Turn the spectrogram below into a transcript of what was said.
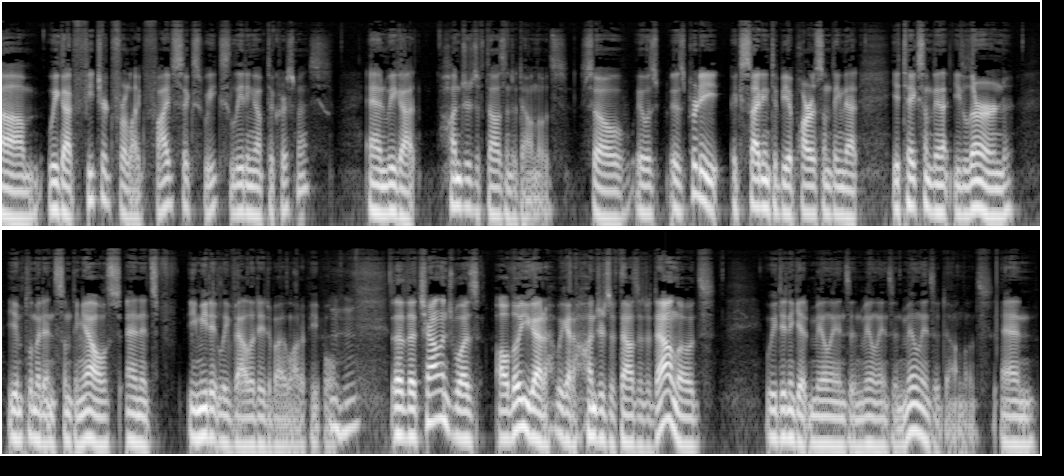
Um, we got featured for like five, six weeks leading up to Christmas, and we got hundreds of thousands of downloads. So it was it was pretty exciting to be a part of something that you take something that you learned, you implement it in something else, and it's immediately validated by a lot of people. Mm-hmm. The, the challenge was, although you got we got hundreds of thousands of downloads, we didn't get millions and millions and millions of downloads. And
